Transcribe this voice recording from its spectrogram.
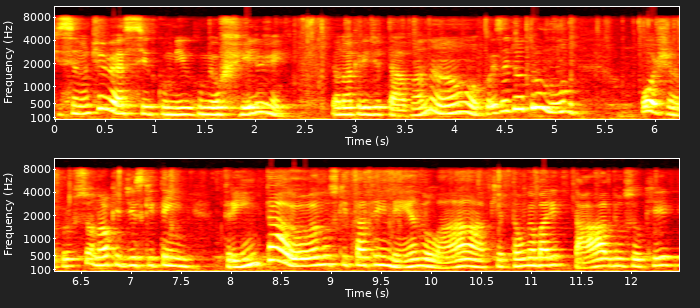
Que se não tivesse sido comigo com meu filho, gente, eu não acreditava, não. Coisa de outro mundo. Poxa, profissional que diz que tem 30 anos que tá atendendo lá, que é tão gabaritado, não sei o que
